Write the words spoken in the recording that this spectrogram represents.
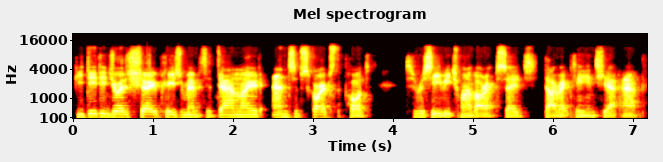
If you did enjoy the show, please remember to download and subscribe to the pod to receive each one of our episodes directly into your app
